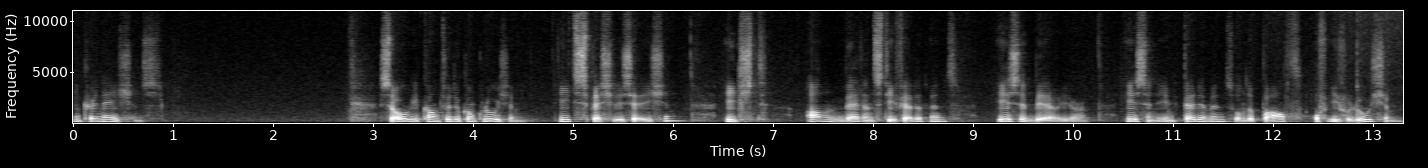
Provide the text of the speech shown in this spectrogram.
incarnations. So we come to the conclusion. Each specialization, each unbalanced development is a barrier, is an impediment on the path of evolution.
